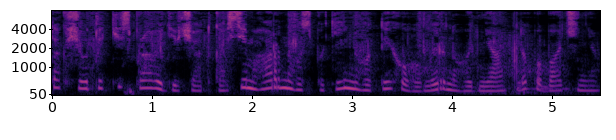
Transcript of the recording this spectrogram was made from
Так що такі справи, дівчатка. Всім гарного, спокійного, тихого, мирного дня. До побачення.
